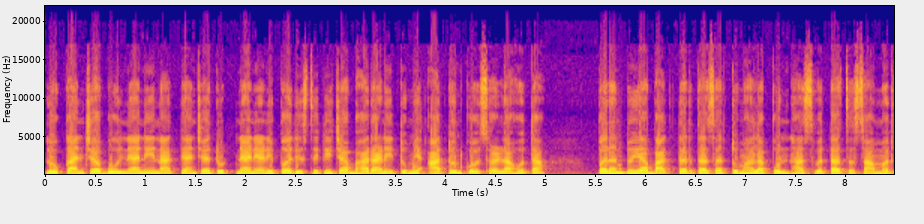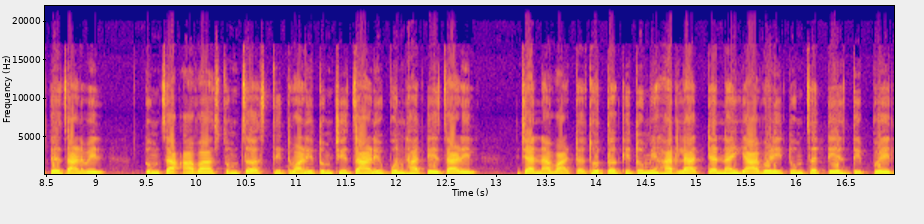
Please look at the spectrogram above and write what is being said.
लोकांच्या बोलण्याने नात्यांच्या तुटण्याने आणि परिस्थितीच्या भाराने तुम्ही आतून कोसळला होता. परंतु या बहात्तर तासात तुम्हाला पुन्हा स्वतःचं सामर्थ्य जाणवेल. तुमचा आवाज तुमचं अस्तित्व आणि तुमची जाणीव पुन्हा तेजाळेल. ज्यांना वाटत होतं की तुम्ही हारलात त्यांना यावेळी तुमचं तेज दिपवेल.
